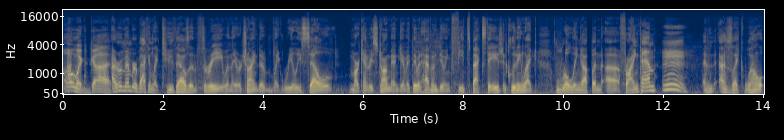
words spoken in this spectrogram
oh my god. I remember back in like 2003 when they were trying to like really sell Mark Henry's strongman gimmick. They would have him doing feats backstage, including like rolling up an uh, frying pan. Mm. And I was like, well,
